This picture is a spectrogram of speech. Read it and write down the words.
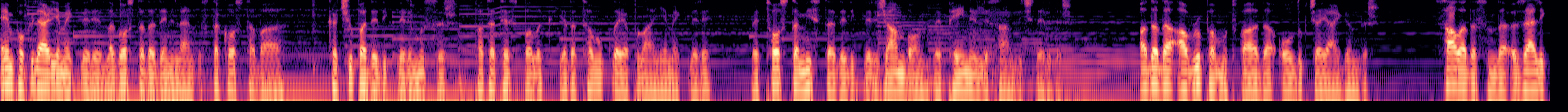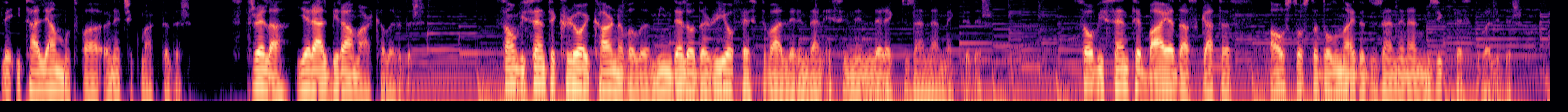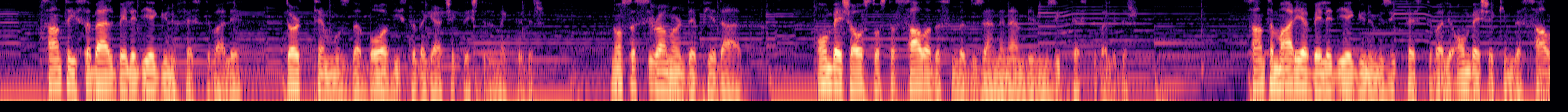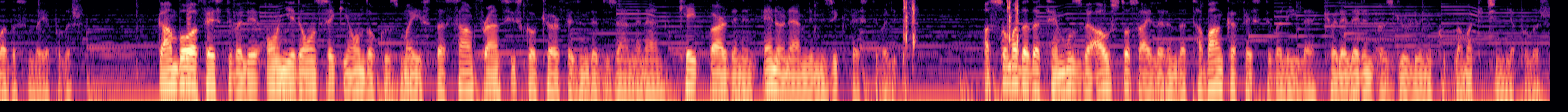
En popüler yemekleri Lagosta'da denilen ıstakoz tabağı, kaçupa dedikleri mısır, patates balık ya da tavukla yapılan yemekleri ve tosta mista dedikleri jambon ve peynirli sandviçleridir. Adada Avrupa mutfağı da oldukça yaygındır. Sal Adası'nda özellikle İtalyan mutfağı öne çıkmaktadır. Strela, yerel bira markalarıdır. San Vicente Crioy Karnavalı, Mindelo'da Rio festivallerinden esinlenilerek düzenlenmektedir. São Vicente Baía das Gatas, Ağustos'ta Dolunay'da düzenlenen müzik festivalidir. Santa Isabel Belediye Günü Festivali, 4 Temmuz'da Boa Vista'da gerçekleştirilmektedir. Nossa Senhora de Piedad, 15 Ağustos'ta Sal Adası'nda düzenlenen bir müzik festivalidir. Santa Maria Belediye Günü Müzik Festivali 15 Ekim'de Sal Adası'nda yapılır. Gamboa Festivali 17-18-19 Mayıs'ta San Francisco Körfezi'nde düzenlenen Cape Verde'nin en önemli müzik festivalidir. Assoma'da da Temmuz ve Ağustos aylarında Tabanka Festivali ile kölelerin özgürlüğünü kutlamak için yapılır.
